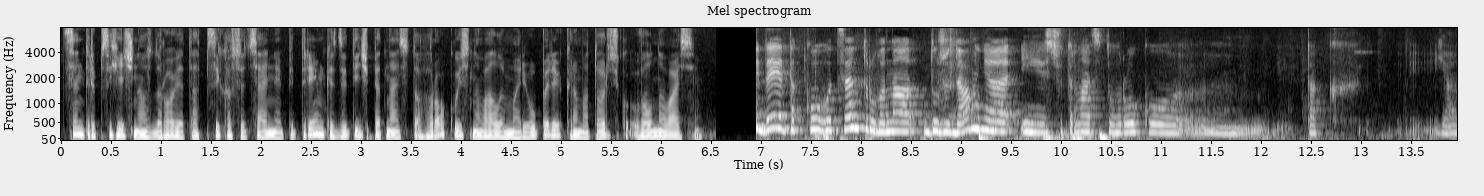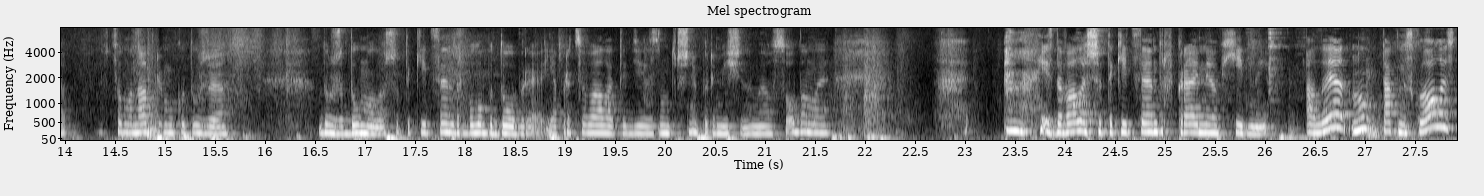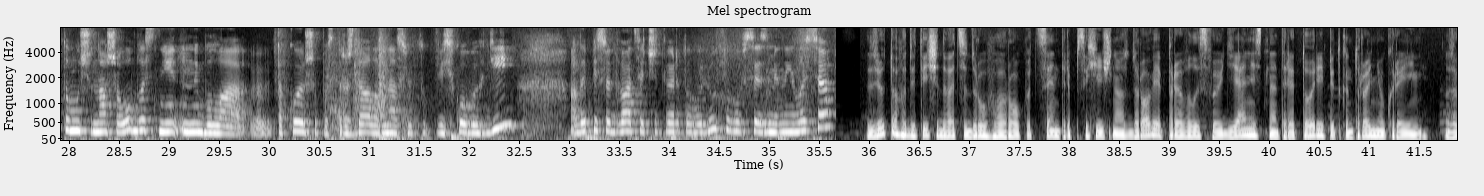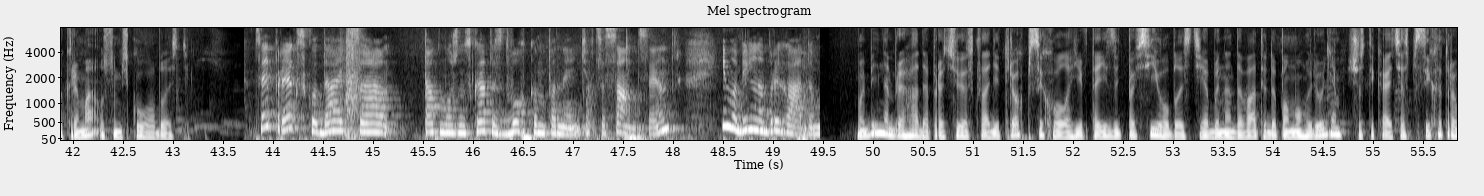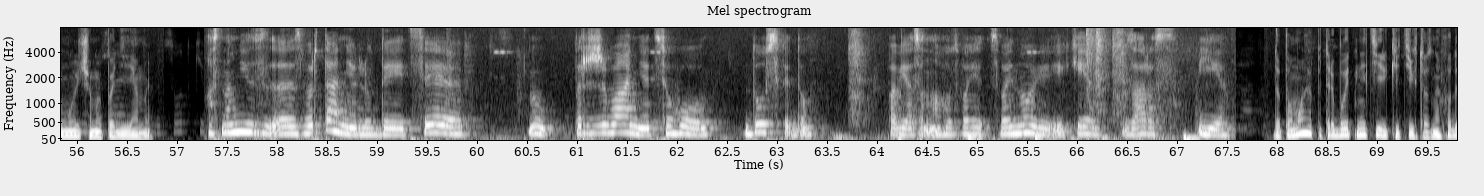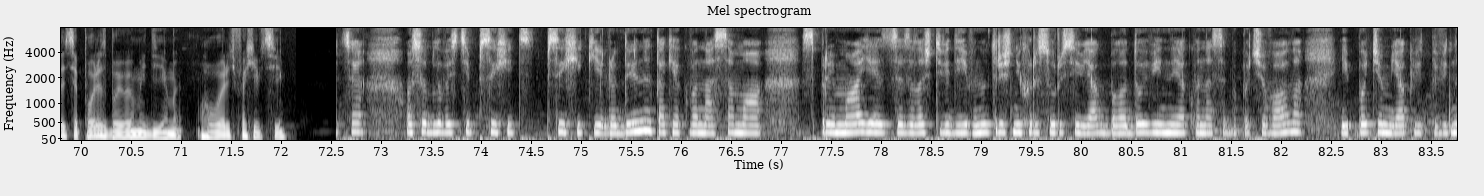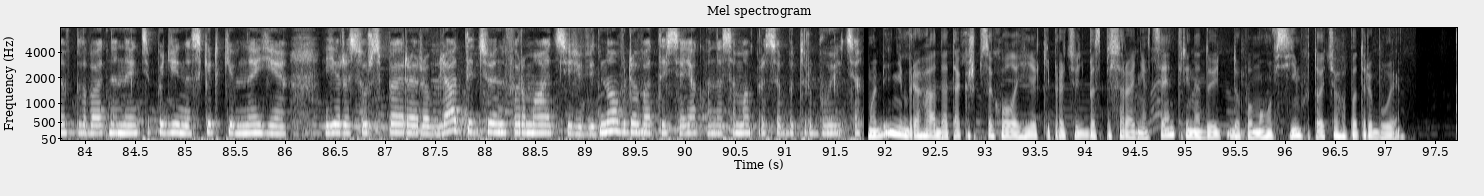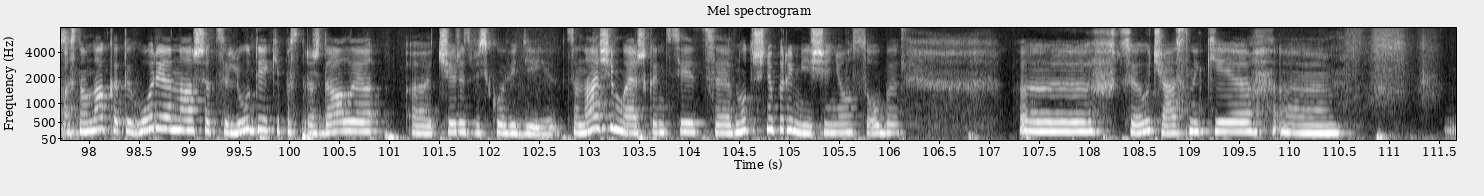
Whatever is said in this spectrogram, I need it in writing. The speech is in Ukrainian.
Центри психічного здоров'я та психосоціальної підтримки з 2015 року існували в Маріуполі, Краматорську, Волновасі. Ідея такого центру вона дуже давня, і з 2014 року ем, так я в цьому напрямку дуже, дуже думала, що такий центр було б добре. Я працювала тоді з внутрішньопереміщеними особами. І здавалося, що такий центр вкрай необхідний. Але ну так не склалось, тому що наша область не була е, такою, що постраждала внаслідок військових дій. Але після 24 лютого все змінилося. З лютого 2022 року центри психічного здоров'я перевели свою діяльність на території підконтрольній Україні, зокрема у Сумську область. Цей проект складається, так можна сказати, з двох компонентів: це сам центр і мобільна бригада. Мобільна бригада працює в складі трьох психологів та їздить по всій області, аби надавати допомогу людям, що стикаються з психотравмуючими подіями. Основні звертання людей це ну, переживання цього досвіду, пов'язаного з війною, яке зараз є. Допомоги потребують не тільки ті, хто знаходиться поряд з бойовими діями, говорять фахівці. Це особливості психі... психіки людини, так як вона сама сприймає, це залежить від її внутрішніх ресурсів, як була до війни, як вона себе почувала, і потім як відповідно впливають на неї ці події, наскільки в неї є ресурс переробляти цю інформацію, відновлюватися, як вона сама про себе турбується. Мобільні бригади, а також психологи, які працюють безпосередньо в центрі, надають допомогу всім, хто цього потребує. Основна категорія наша це люди, які постраждали е, через військові дії. Це наші мешканці, це внутрішньопереміщені особи, е, це учасники е,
